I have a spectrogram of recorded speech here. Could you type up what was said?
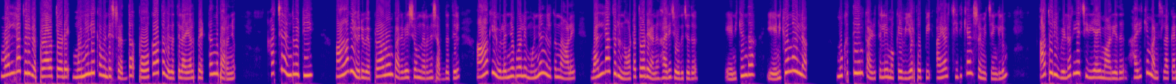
വല്ലാത്തൊരു വെപ്രാളത്തോടെ മുന്നിലേക്ക് അവന്റെ ശ്രദ്ധ പോകാത്ത വിധത്തിൽ അയാൾ പെട്ടെന്ന് പറഞ്ഞു അച്ഛൻ എന്തു പറ്റി? ആകെ ഒരു വെപ്രാളവും പരവേശവും നിറഞ്ഞ ശബ്ദത്തിൽ ആകെ ഉലഞ്ഞ പോലെ മുന്നിൽ നിൽക്കുന്ന ആളെ വല്ലാത്തൊരു നോട്ടത്തോടെയാണ് ഹരി ചോദിച്ചത്. എനിക്കെന്താ? എനിക്കൊന്നുമില്ല. മുഖത്തെയും കഴുത്തിലെയും ഒക്കെ വിയർപ്പൊപ്പി അയാൾ ചിരിക്കാൻ ശ്രമിച്ചെങ്കിലും അതൊരു വിളറിയ ചിരിയായി മാറിയത് ഹരിക്ക് മനസ്സിലാക്കാൻ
